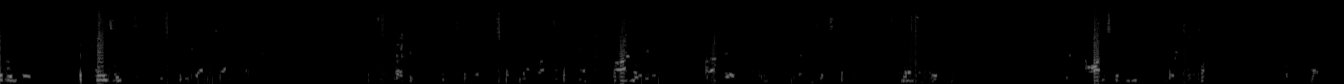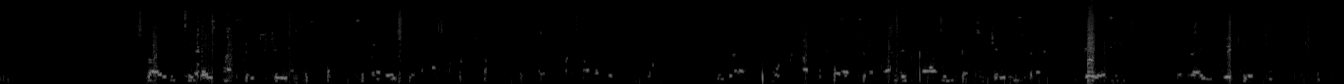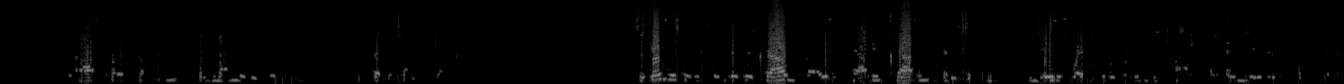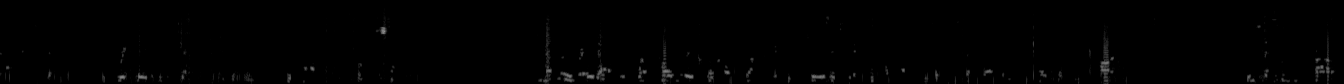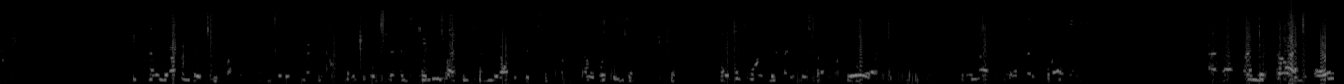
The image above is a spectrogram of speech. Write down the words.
build So Jesus is this crowd This crowded, in crazy. And Jesus went to the room and taught, and then Jesus comes to them and says, We can get to the Another way that what probably caused us because Jesus said to the man, because we said, Well, it's of the He said, He said, Why would they keep on? It seems like it's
